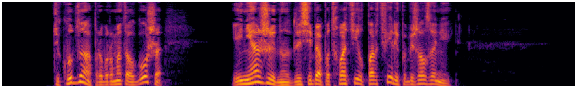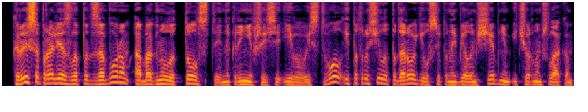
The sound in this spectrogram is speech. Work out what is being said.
— Ты куда? — пробормотал Гоша и неожиданно для себя подхватил портфель и побежал за ней. Крыса пролезла под забором, обогнула толстый, накренившийся ивовый ствол и потрусила по дороге, усыпанной белым щебнем и черным шлаком.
